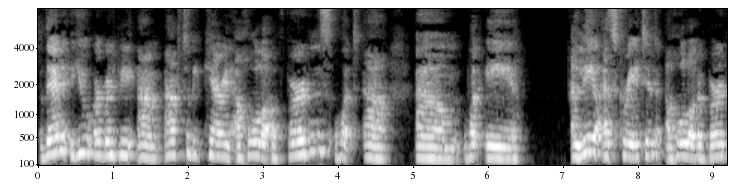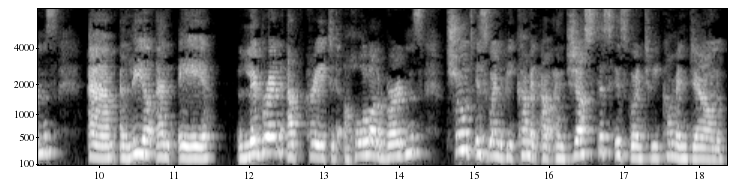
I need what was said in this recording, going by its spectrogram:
then you are going to be um, have to be carrying a whole lot of burdens what uh um, what a, a Leo has created, a whole lot of burdens. Um, a Leo and a Libran have created a whole lot of burdens. Truth is going to be coming out and justice is going to be coming down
